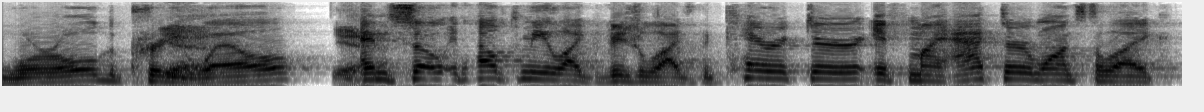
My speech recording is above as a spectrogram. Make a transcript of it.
world pretty Yeah. well Yeah. and so it helped me like visualize the character if my actor wants to like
